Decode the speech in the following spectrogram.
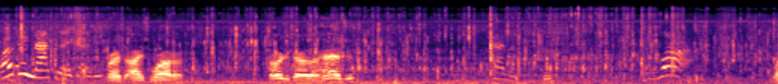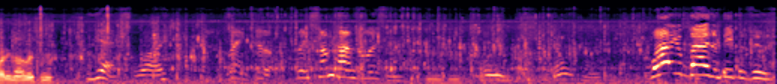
Why are we mad today, Daddy? Fresh ice water. Told you guys I had you. Daddy. Why? Why they not listening? Yes, why? Like, uh, like sometimes I listen. Oh, okay. Why are you biting people's dudes?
